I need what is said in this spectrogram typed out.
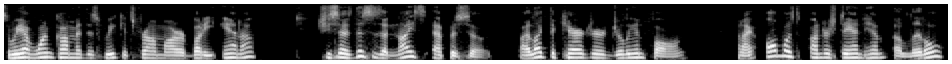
So we have one comment this week. It's from our buddy Anna. She says this is a nice episode. I like the character Julian Fong, and I almost understand him a little.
